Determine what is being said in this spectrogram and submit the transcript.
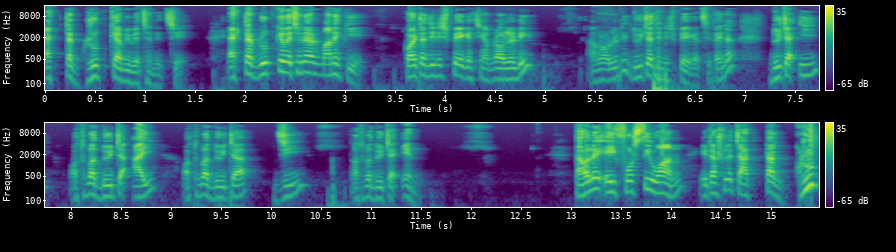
একটা গ্রুপকে আমি বেছে নিচ্ছি। একটা গ্রুপকে বেছে নেওয়ার মানে কি? কয়টা জিনিস পেয়ে গেছি আমরা অলরেডি আমরা অলরেডি দুইটা জিনিস পেয়ে গেছি, তাই না? দুইটা ই অথবা দুইটা আই অথবা দুইটা জি অথবা দুইটা এন তাহলে এই ফোর সি ওয়ান এটা আসলে চারটা গ্রুপ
